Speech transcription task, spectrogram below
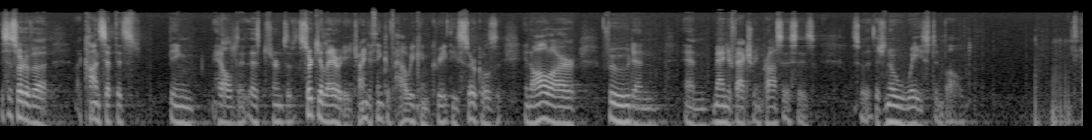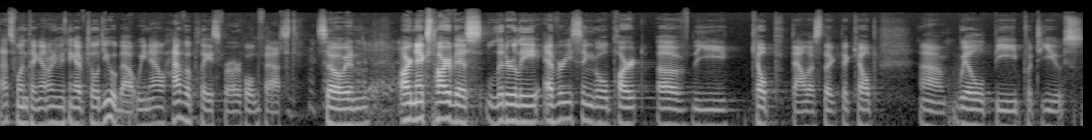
This is sort of a, a concept that's being held as terms of circularity, trying to think of how we can create these circles in all our food and, and manufacturing processes so that there's no waste involved. That's one thing I don't even think I've told you about. We now have a place for our holdfast. So in our next harvest, literally every single part of the kelp thallus, the, the kelp, uh, will be put to use.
